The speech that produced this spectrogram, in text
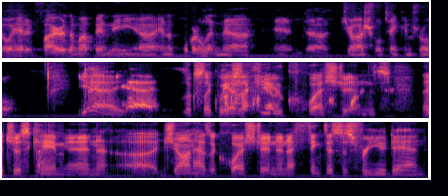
go ahead and fire them up in the uh, in the portal and and uh, Josh will take control. Yeah, yeah. Looks like we Looks have a few have... questions that just came in. Uh, John has a question, and I think this is for you, Dan.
